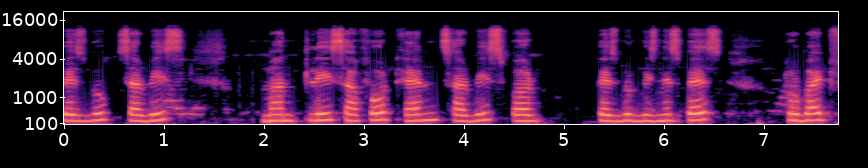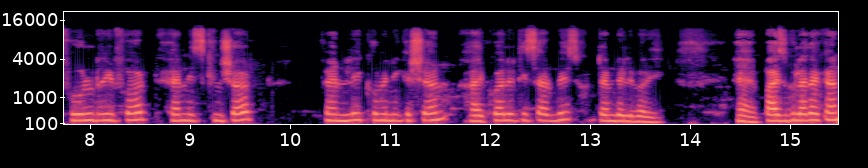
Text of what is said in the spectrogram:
Facebook service, monthly support and service for Facebook business page, provide full report and screenshot, friendly communication, high quality service, time delivery. হ্যাঁ প্রাইসগুলো দেখান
